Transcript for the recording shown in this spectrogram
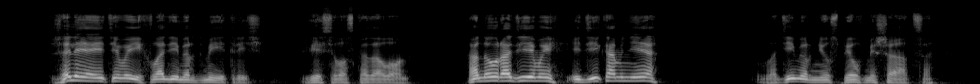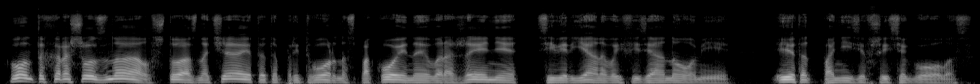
— Жалеете вы их, Владимир Дмитриевич, — весело сказал он. — А ну, родимый, иди ко мне. Владимир не успел вмешаться. Он-то хорошо знал, что означает это притворно спокойное выражение северьяновой физиономии и этот понизившийся голос.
